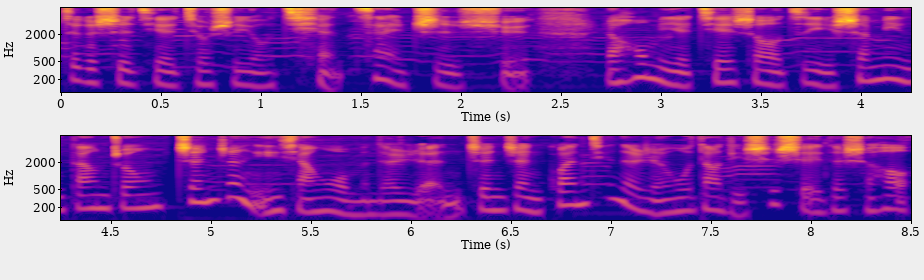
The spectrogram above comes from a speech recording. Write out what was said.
这个世界就是有潜在秩序，然后我们也接受自己生命当中真正影响我们的人，真正关键的人物到底是谁的时候，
